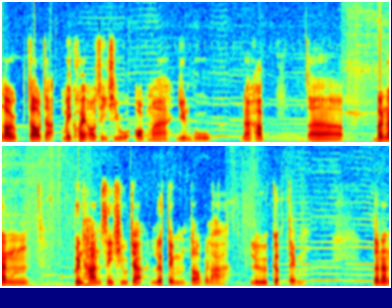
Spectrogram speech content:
เราเราจะไม่ค่อยเอาซิงชิวออกมายืนบูนะครับดังนั้นพื้นฐานซิงชิวจะเลือดเต็มตลอดเวลาหรือเกือบเต็ม ดังนั้น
